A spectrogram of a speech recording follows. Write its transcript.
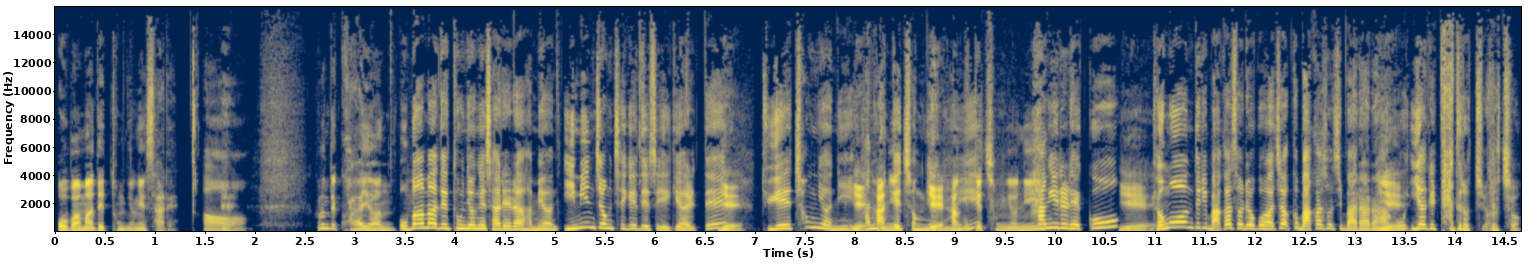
오바마 대통령의 사례. 어, 그런데 과연 오바마 대통령의 사례라 하면 이민 정책에 대해서 얘기할 때 예, 뒤에 청년이 예, 한국계 한인- 청년이 예, 한국계 청년이 항의를 했고 예, 경호원들이 막아서려고 하자 그 막아서지 말아라 하고 예. 이야기를 다 들었죠. 그렇죠.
